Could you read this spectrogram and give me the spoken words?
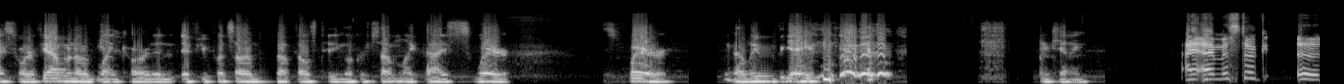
I swear, if you have another blank card and if you put something about Fel's titty milk or something like that, I swear, swear, I'm leave the game. I'm kidding. I, I mistook uh,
